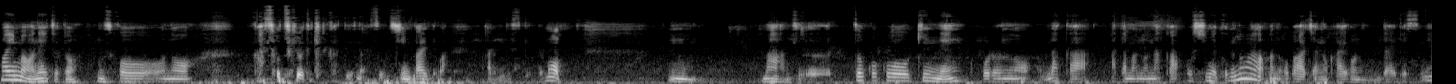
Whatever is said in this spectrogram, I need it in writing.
まあ今はね、ちょっと息子の が卒業できるかっていうのはすごく心配ではあるんですけれども、うん。まあずっとここ近年心の中、頭の中を占めてるのはあのおばあちゃんの介護の問題ですね。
